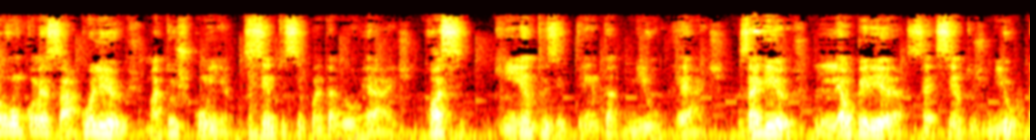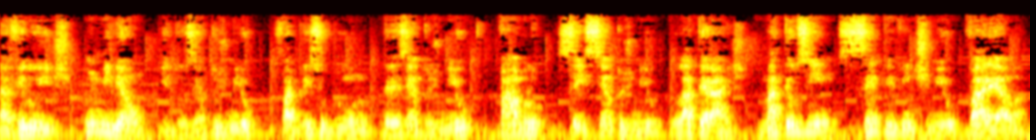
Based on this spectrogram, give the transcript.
Então vamos começar. Colheiros, Matheus Cunha, 150 mil reais. Rossi, 530 mil reais. Zagueiros, Léo Pereira, 700 mil. Davi Luiz, 1 milhão e 200 mil. Fabrício Bruno, 300 mil. Pablo, 600 mil. Laterais, Mateuzinho, 120 mil. Varela,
